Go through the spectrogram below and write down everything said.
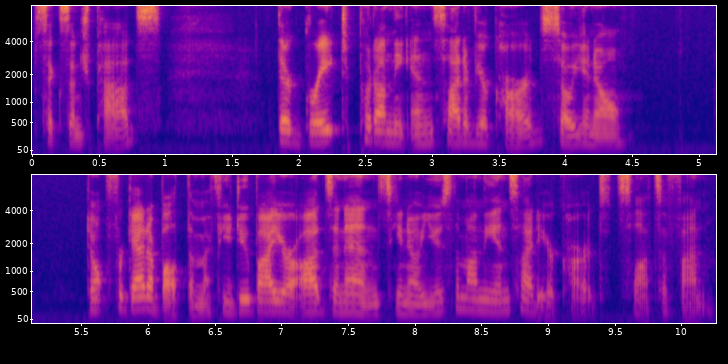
six inch pads. They're great to put on the inside of your cards. So, you know, don't forget about them. If you do buy your odds and ends, you know, use them on the inside of your cards. It's lots of fun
